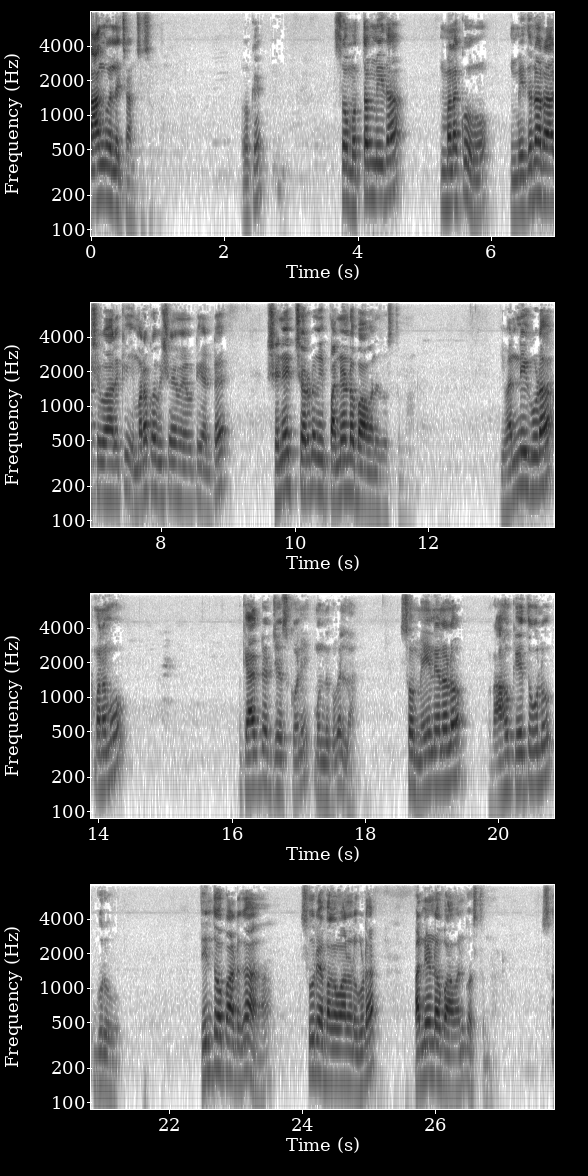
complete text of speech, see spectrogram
లాంగ్ వెళ్ళే ఛాన్సెస్ ఉంది ఓకే? సో మొత్తం మీద మనకు మిథున రాశి వారికి మరొక విషయం ఏమిటి అంటే శనేశ్వరుడు మీ పన్నెండో భావాన్ని చూస్తున్నాడు. ఇవన్నీ కూడా మనము క్యాల్కులేట్ చేసుకొని ముందుకు వెళ్ళాలి. సో మే నెలలో రాహుకేతువులు గురువు. దీంతో పాటుగా సూర్య భగవానుడు కూడా పన్నెండో భావానికి వస్తున్నాడు. సో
